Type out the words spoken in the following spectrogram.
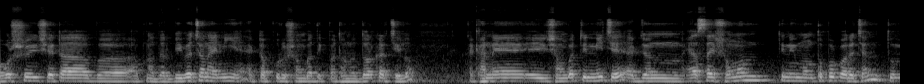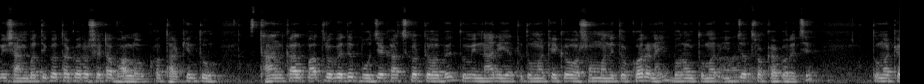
অবশ্যই সেটা আপনাদের বিবেচনায় নিয়ে একটা পুরুষ সাংবাদিক পাঠানোর দরকার ছিল। এখানে এই সংবাদটির নিচে একজন এসআই সুমন তিনি মন্তব্য করেছেন, তুমি সাংবাদিকতা করো, সেটা ভালো কথা, কিন্তু স্থান, কাল, পাত্রভেদে বুঝে কাজ করতে হবে। তুমি নারী, এতে তোমাকে কেউ অসম্মানিত করে নাই, বরং তোমার ইজ্জত রক্ষা করেছে। তোমাকে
